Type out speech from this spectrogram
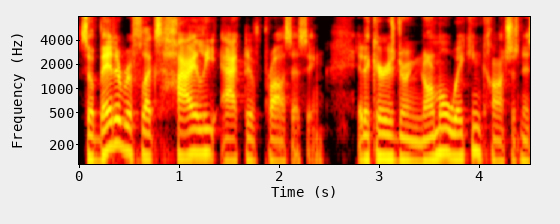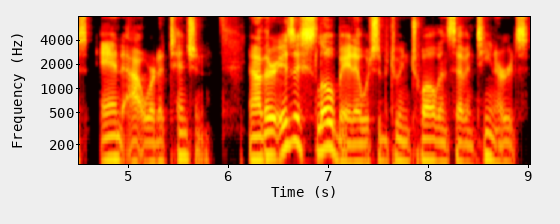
So, beta reflects highly active processing. It occurs during normal waking consciousness and outward attention. Now, there is a slow beta, which is between 12 and 17 hertz,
